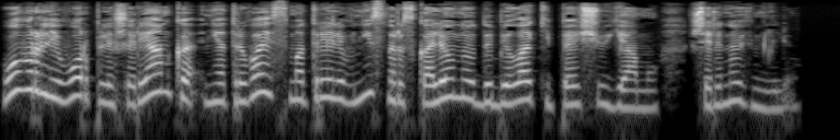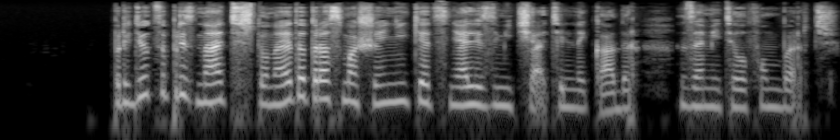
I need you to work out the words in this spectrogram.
Уоверли, Ворп и Ширянка, не отрываясь, смотрели вниз на раскаленную до бела кипящую яму шириной в милю. «Придется признать, что на этот раз мошенники отсняли замечательный кадр», — заметила фон Берч.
